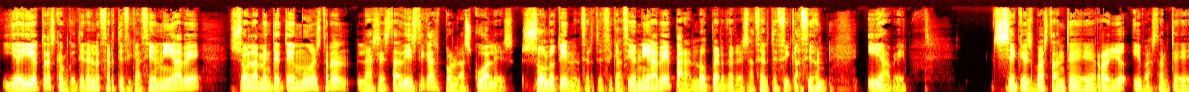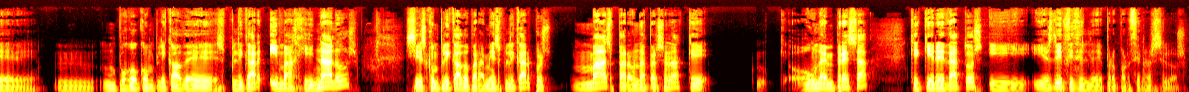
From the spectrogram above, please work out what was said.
y hay otras que aunque tienen la certificación IAB, solamente te muestran las estadísticas por las cuales solo tienen certificación IAB para no perder esa certificación IAB. Sé que es bastante rollo y bastante mm, un poco complicado de explicar. Imaginaros, si es complicado para mí explicar, pues más para una persona que o una empresa que quiere datos y, y es difícil de proporcionárselos.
